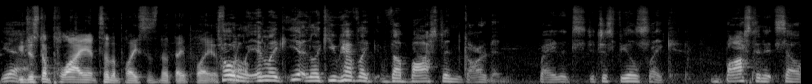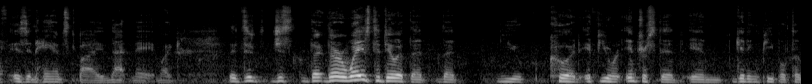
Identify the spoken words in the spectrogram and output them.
Yeah. You just apply it to the places that they play as Totally, well. and like yeah, like you have like the Boston Garden, right? It's it just feels like Boston itself is enhanced by that name. Like it's just there, there are ways to do it that that you could if you were interested in getting people to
